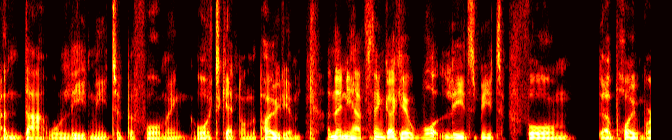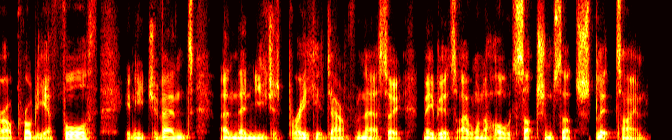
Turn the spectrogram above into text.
and that will lead me to performing or to getting on the podium. And then you have to think, okay, what leads me to perform a point where I'll probably get fourth in each event, and then you just break it down from there. So maybe it's I want to hold such and such split time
